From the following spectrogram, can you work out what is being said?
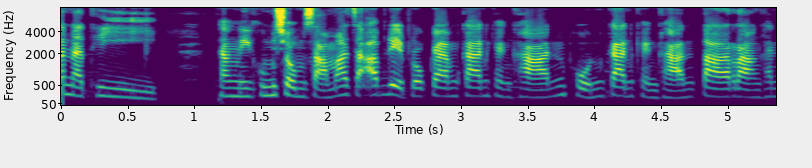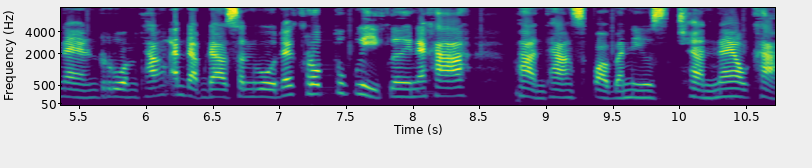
45 นาทีทั้งนี้คุณผู้ชมสามารถจะอัปเดตโปรแกรมการแข่งขัน ผลการแข่งขันตารางคะแนนรวมทั้งอันดับดาวซันโวได้ครบทุกลีกเลยนะคะ ผ่านทาง Sport b a n News Channel ค่ะ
